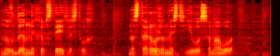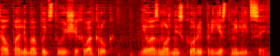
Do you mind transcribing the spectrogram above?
Но в данных обстоятельствах настороженность его самого, толпа любопытствующих вокруг и возможный скорый приезд милиции.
